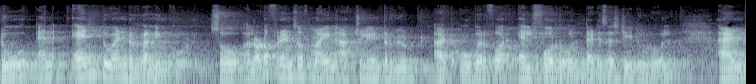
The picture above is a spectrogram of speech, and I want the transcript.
do an end to end running code. So a lot of friends of mine actually interviewed at Uber for L4 role that is SD2 role and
